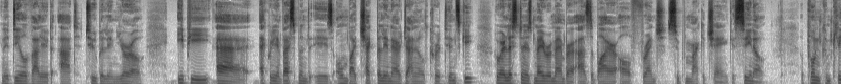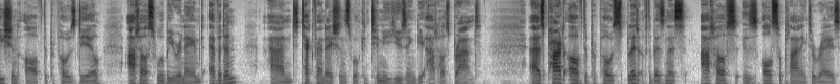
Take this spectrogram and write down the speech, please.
in a deal valued at two billion euro. EP uh, Equity Investment is owned by Czech billionaire Daniel Kretinsky, who our listeners may remember as the buyer of French supermarket chain Casino. Upon completion of the proposed deal, Atos will be renamed Eviden, and Tech Foundations will continue using the Atos brand. As part of the proposed split of the business, Atos is also planning to raise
